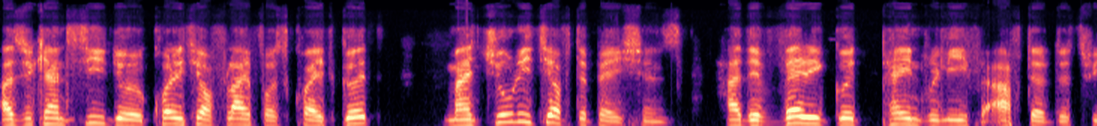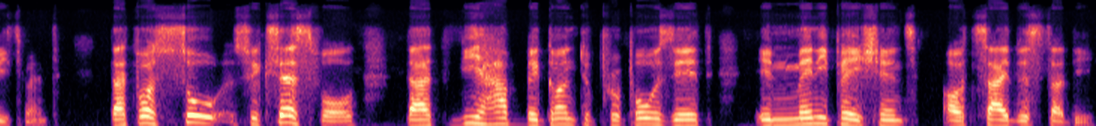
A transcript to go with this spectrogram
As you can see, the quality of life was quite good. Majority of the patients had a very good pain relief after the treatment. That was so successful that we have begun to propose it in many patients outside the study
